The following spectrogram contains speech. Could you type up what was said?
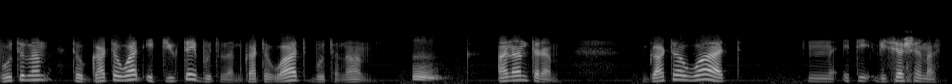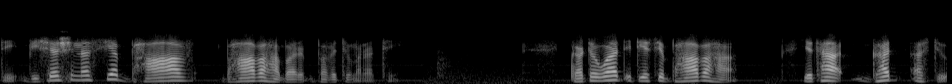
भूतलं तु घटवत् इत्युक्ते भूतलं घटवत् भूतलम् अनन्तरं घटवत् इति विशेषणमस्ति विशेषणस्य भाव भावः भवितुमर्हति घटवत् इत्यस्य भावः यथा घट् अस्तु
